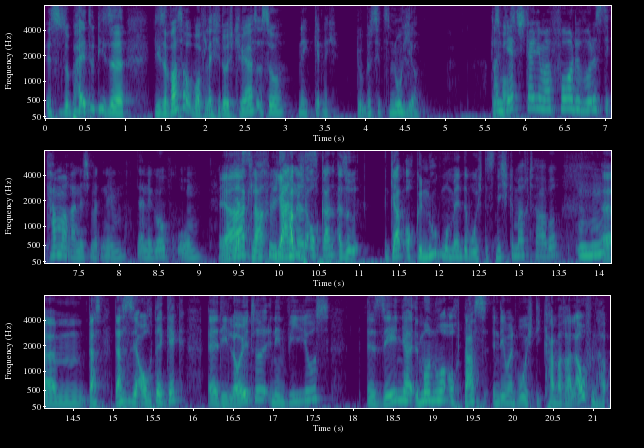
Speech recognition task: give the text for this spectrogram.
ist es, sobald du diese, diese Wasseroberfläche durchquerst, ist so, nee, geht nicht. Du bist jetzt nur hier. Das und war's. jetzt stell dir mal vor, du würdest die Kamera nicht mitnehmen, deine GoPro. Ja, klar. Ja, habe ich auch ganz, also gab auch genug Momente, wo ich das nicht gemacht habe. Mhm. Ähm, das, das ist ja auch der Gag. Äh, die Leute in den Videos, sehen ja immer nur auch das in dem Moment, wo ich die Kamera laufen habe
